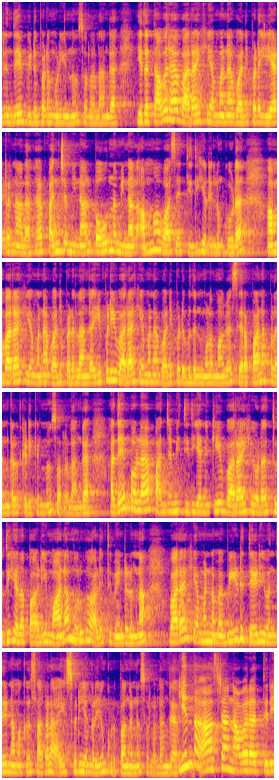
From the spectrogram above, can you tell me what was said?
இருந்து விடுபட முடியும்னு சொல்லலாங்க. இதை தவிர வராகி அம்மனை வழிபட ஏற்ற நாளாக பஞ்சமி நாள் பௌர்ணமி நாள் அமாவாசை திதிகளிலும் கூட அம் வராகி அம்மனை வழிபடலாங்க. இப்படி வராகி அம்மனை வழிபடுவதன் மூலமாக சிறப்பான பலன்கள் கிடைக்கும்னு சொல்லலாங்க. அதே போல் பஞ்சமி திதி அன்னைக்கு வராகியோட துதிகளை பாடி மன முருக அழைத்து வேண்டணும்னா வராகி அம்மன் நம்ம வீடு தேடி வந்து நமக்கு சகல ஐஸ்வர்யங்களையும் கொடுப்பாங்கன்னு சொல்லலாங்க. இந்த ஆஸ்டா நவராத்திரி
